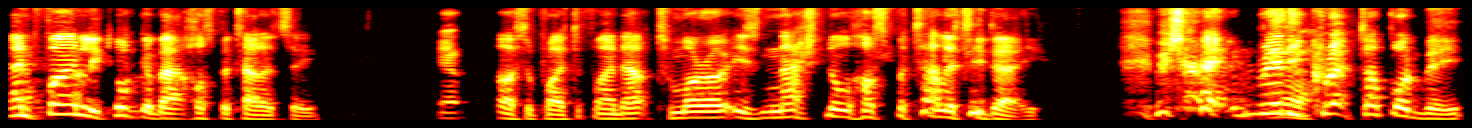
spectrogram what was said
And finally, talking about hospitality. Yep. I was surprised to find out tomorrow is National Hospitality Day, which really Yeah. crept up on me.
